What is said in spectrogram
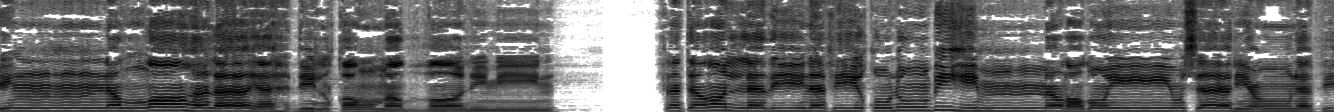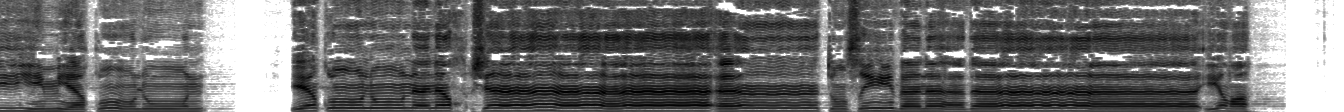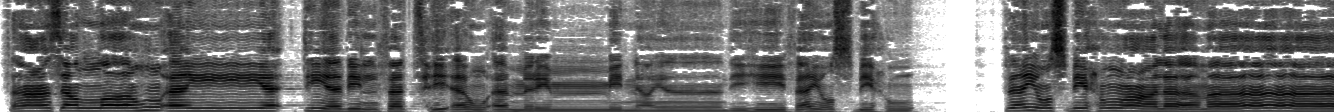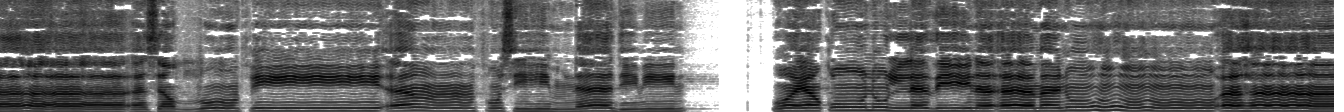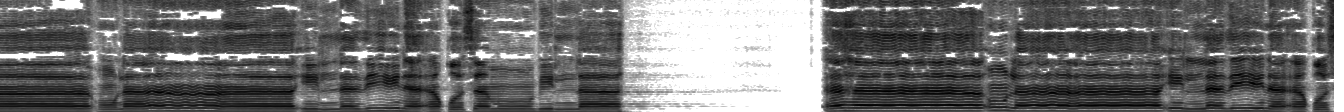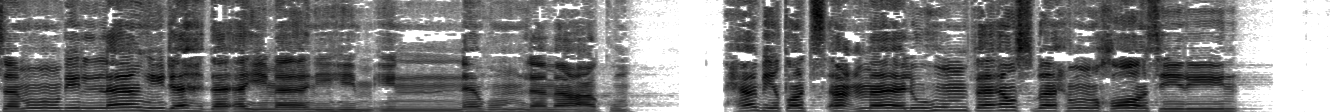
إن الله لا يهدي القوم الظالمين فترى الذين في قلوبهم مرض يسارعون فيهم يقولون يقولون نخشى أن تصيبنا دائرة فعسى الله أن يأتي بالفتح أو أمر من عنده فيصبحوا فيصبحوا على ما أسروا في أنفسهم نادمين. ويقول الذين آمنوا أهؤلاء الذين أقسموا بالله أهؤلاء الذين أقسموا بالله جهد أيمانهم إنهم لمعكم حبطت أعمالهم فأصبحوا خاسرين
